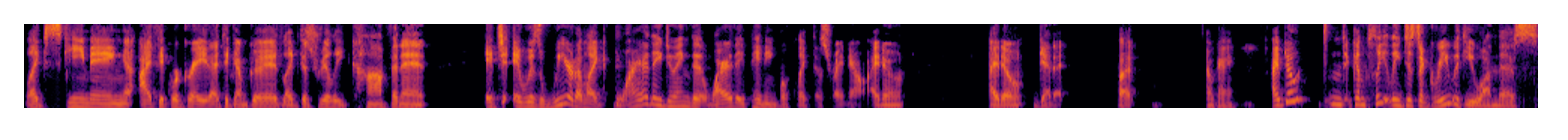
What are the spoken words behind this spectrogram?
like scheming I think we're great I think I'm good like this really confident. It it was weird. I'm like why are they doing that why are they painting Brooke like this right now? I don't I don't get it. But okay. I don't completely disagree with you on this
